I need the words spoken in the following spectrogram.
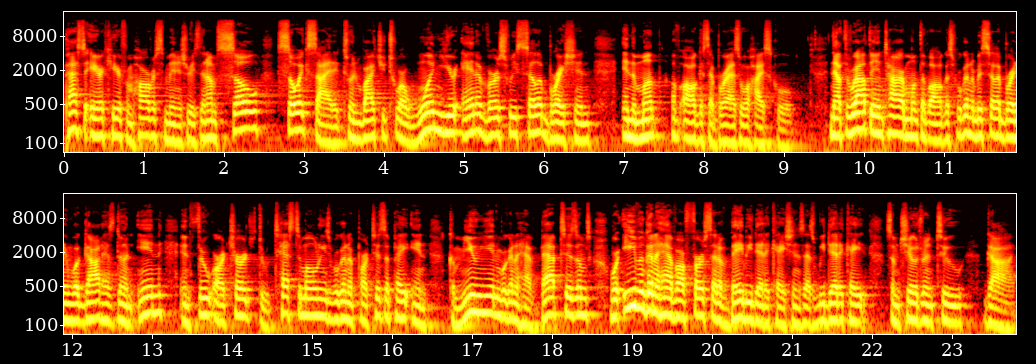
Pastor Eric here from Harvest Ministries, and I'm so, so excited to invite you to our one year anniversary celebration in the month of August at Braswell High School. Now, throughout the entire month of August, we're going to be celebrating what God has done in and through our church through testimonies. We're going to participate in communion. We're going to have baptisms. We're even going to have our first set of baby dedications as we dedicate some children to God.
